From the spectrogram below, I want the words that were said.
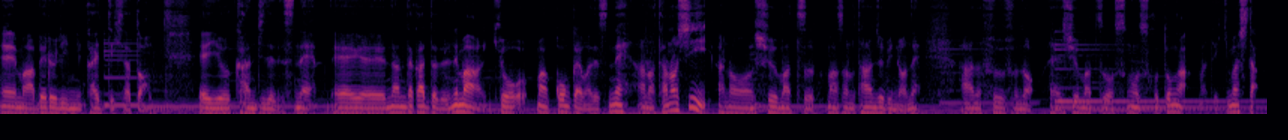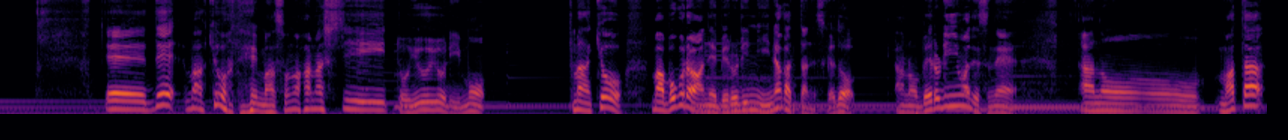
えー、まあベルリンに帰ってきたという感じでですね、えー、なんだかんだでね、まあ、今日、まあ、今回はですねあの楽しいあの週末、まあ、その誕生日のねあの夫婦の週末を過ごすことができました。えー、で、まあ今日はね、まあその話というよりも、まあ今日、まあ僕らはね、ベルリンにいなかったんですけど、あの、ベルリンはですね、あのー、また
